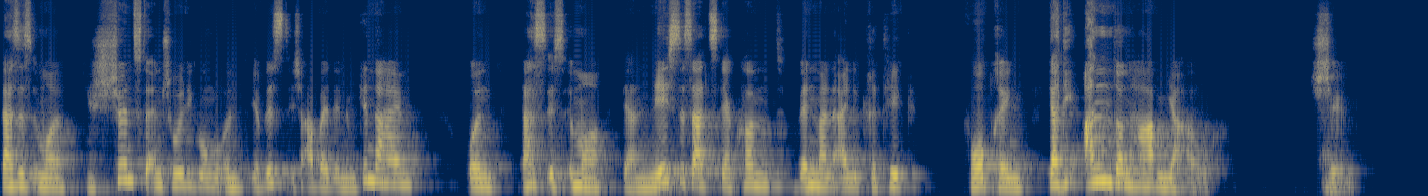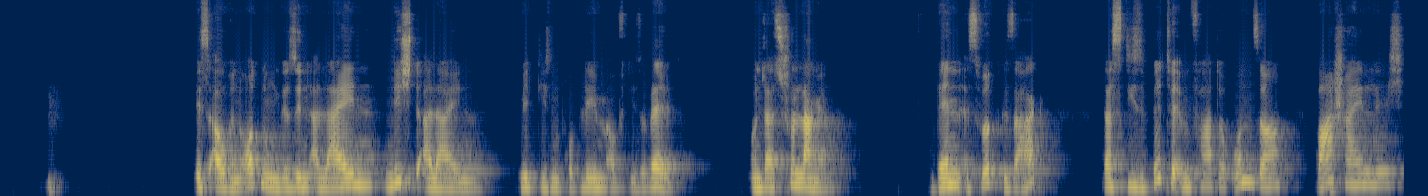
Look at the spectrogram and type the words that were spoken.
Das ist immer die schönste Entschuldigung. Und ihr wisst, ich arbeite in einem Kinderheim. Und das ist immer der nächste Satz, der kommt, wenn man eine Kritik vorbringt. Ja, die anderen haben ja auch. Schön ist auch in Ordnung. Wir sind allein, nicht allein mit diesen Problemen auf dieser Welt. Und das schon lange. Denn es wird gesagt, dass diese Bitte im Vater unser wahrscheinlich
